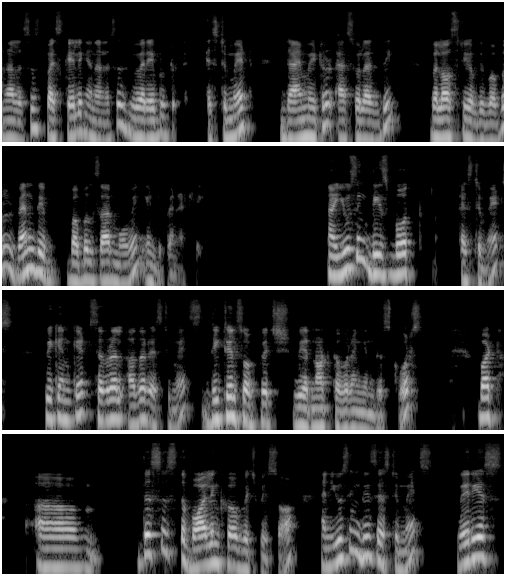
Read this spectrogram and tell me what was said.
analysis by scaling analysis we were able to estimate diameter as well as the velocity of the bubble when the bubbles are moving independently. Now, using these both estimates, we can get several other estimates, details of which we are not covering in this course. But um, this is the boiling curve which we saw. And using these estimates, various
